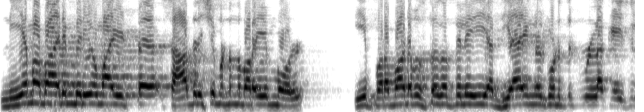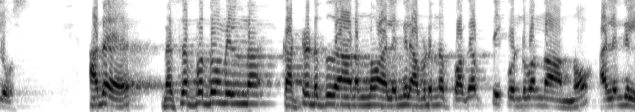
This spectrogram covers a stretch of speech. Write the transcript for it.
നിയമപാരമ്പര്യവുമായിട്ട് സാദൃശ്യമുണ്ടെന്ന് പറയുമ്പോൾ ഈ പുറപ്പാട് പുസ്തകത്തിലെ ഈ അധ്യായങ്ങൾ കൊടുത്തിട്ടുള്ള കേസിലോസ് അത് മെസ്സപ്പത്തോമിൽ നിന്ന് കട്ടെടുത്തതാണെന്നോ അല്ലെങ്കിൽ അവിടുന്ന് പകർത്തി കൊണ്ടുവന്നതാണെന്നോ അല്ലെങ്കിൽ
